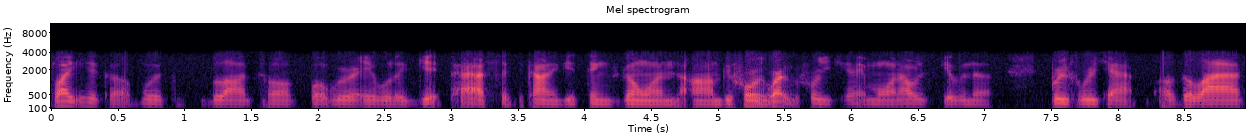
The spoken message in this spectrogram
slight hiccup with Blog Talk, but we were able to get past it to kind of get things going. Um, before right before you came on, I was giving a brief recap of the last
